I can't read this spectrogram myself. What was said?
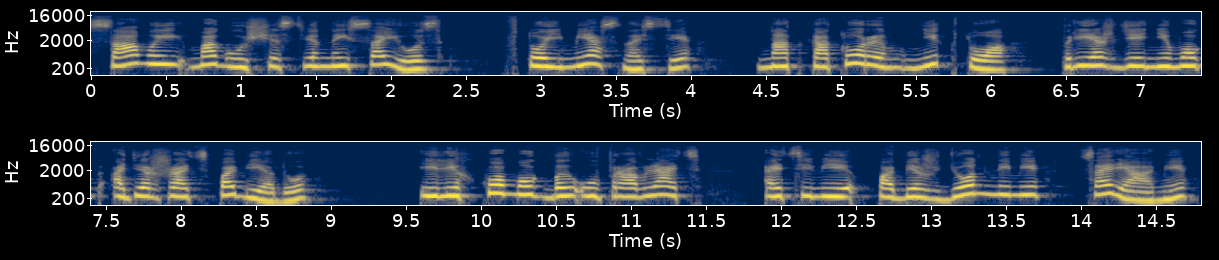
самый могущественный союз в той местности, над которым никто прежде не мог одержать победу и легко мог бы управлять этими побежденными царями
